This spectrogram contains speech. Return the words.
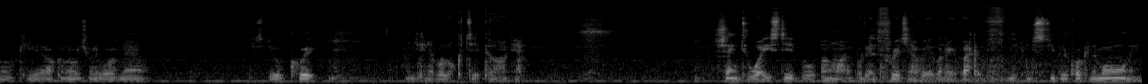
or kilo, I can't remember which one it was now. Just do a quick, and you can have a look at it, can't you? Shame to waste it, but I might put it in the fridge and have it when I get back at flipping stupid o'clock in the morning.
